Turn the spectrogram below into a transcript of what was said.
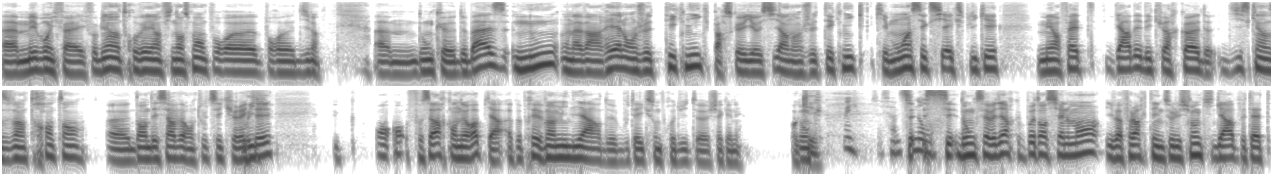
Euh, mais bon, il, fa- il faut bien trouver un financement pour, pour Divin. Euh, donc, de base, nous, on avait un réel enjeu technique parce qu'il y a aussi un enjeu technique qui est moins sexy à expliquer. Mais en fait, garder des QR codes 10, 15, 20, 30 ans euh, dans des serveurs en toute sécurité. Il faut savoir qu'en Europe, il y a à peu près 20 milliards de bouteilles qui sont produites chaque année. Donc, Oui, ça fait un petit c'est- nombre. c'est- donc ça veut dire que potentiellement, il va falloir que tu aies une solution qui garde peut-être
